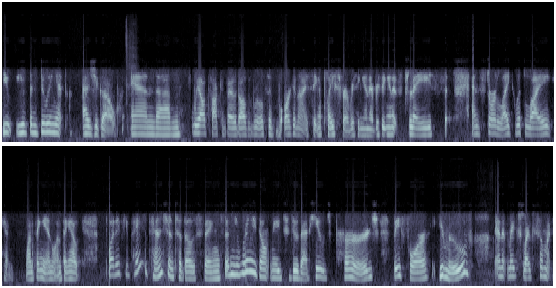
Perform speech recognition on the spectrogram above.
you you've been doing it as you go. And um, we all talk about all the rules of organizing a place for everything and everything in its place and store like with like and one thing in, one thing out. But if you pay attention to those things, then you really don't need to do that huge purge before you move. And it makes life so much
